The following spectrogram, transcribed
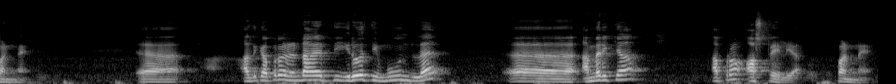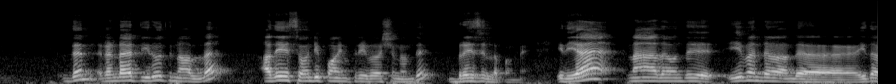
பண்ணேன். அதுக்கப்புறம் ரெண்டாயிரத்தி இருபத்தி மூணில் அமெரிக்கா அப்புறம் ஆஸ்திரேலியா பண்ணேன். தென் ரெண்டாயிரத்தி இருபத்தி நாலில் அதே செவன்டி பாயிண்ட் த்ரீ வெர்ஷன் வந்து பிரேசிலில் பண்ணேன். இது ஏன் நான் அதை வந்து ஈவெண்ட் அந்த இதை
